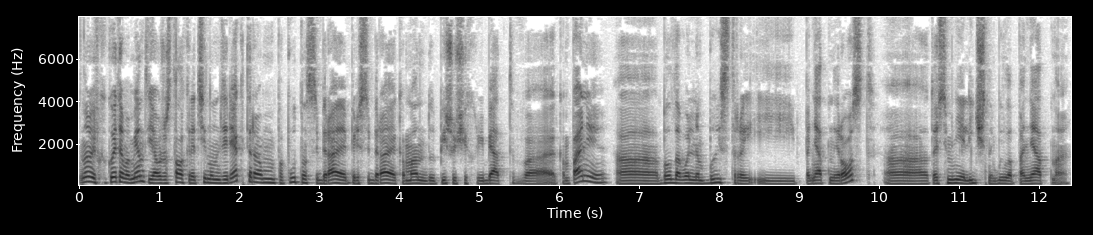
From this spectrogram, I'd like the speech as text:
Ну и в какой-то момент я уже стал креативным директором, попутно собирая, пересобирая команду пишущих ребят в компании. А, был довольно быстрый и понятный рост. То есть мне лично было понятно,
